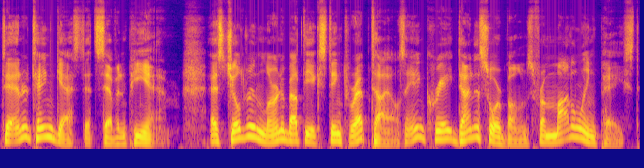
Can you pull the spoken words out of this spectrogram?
to entertain guests at 7 p.m. As children learn about the extinct reptiles and create dinosaur bones from modeling paste,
